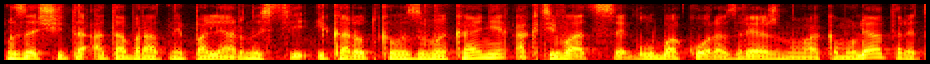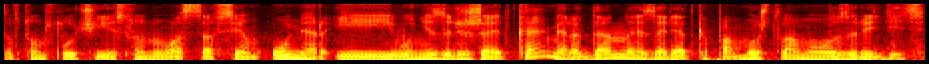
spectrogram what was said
защита от обратной полярности и короткого замыкания, активация глубоко разряженного аккумулятора. Это в том случае, если он у вас совсем умер и его не заряжает камера, данная зарядка поможет вам его зарядить.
